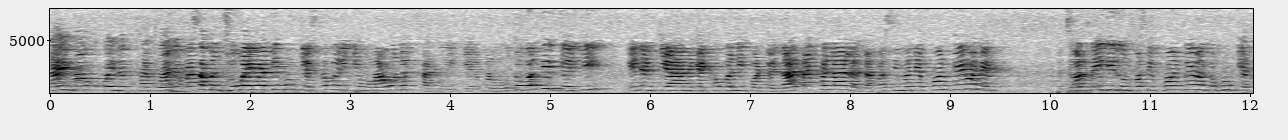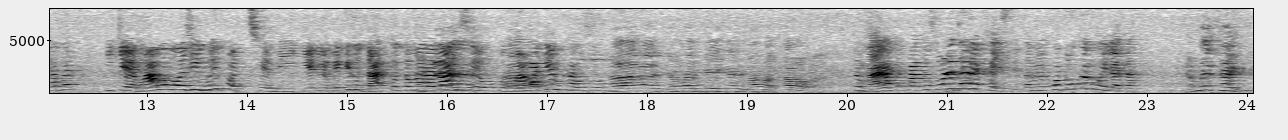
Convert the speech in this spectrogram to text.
કાઈ માવો કોઈ નથી ખાતું. અને પાછા મને જોવા આવ્યાથી હું કે ખબર કે હું માવો નથી ખાતો એ કે પણ હું તો વર્તી જ ગઈ હતી. એને એમ કે આને કઈ ખબર નહીં પડતો દાંત આખા લાલ હતા. પછી મને ફોન કર્યો ને જલ દઈ દીધું ને પછી ફોન કર્યો તો હું કે ખબર? ઈ કે માવો હજી મૂક્યો જ છે મેં કે એટલે મેં કીધું દાંત તો તમારા લાલ છે હું કહું મામા કેમ ખાવ છો હા હા જમાઈ બે છે માવા ખાવા તો મારા પપ્પા તો સોડે ધારે ખાય છે. તમે ખોટું કેમ બોલ્યા હતા અમે ખાઈ છે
